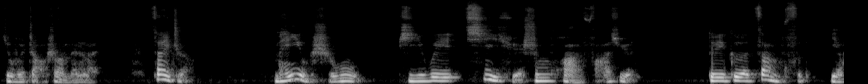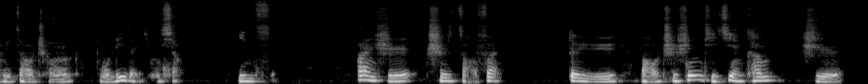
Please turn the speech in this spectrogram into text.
就会找上门来。再者，没有食物，脾胃气血生化乏血，对各脏腑也会造成不利的影响。因此，按时吃早饭，对于保持身体健康。是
